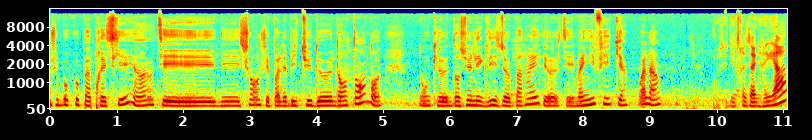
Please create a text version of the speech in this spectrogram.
J'ai beaucoup apprécié. hein. C'est des chants que je n'ai pas l'habitude euh, d'entendre. Donc euh, dans une église pareille, euh, c'est magnifique. Voilà. C'était très agréable,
